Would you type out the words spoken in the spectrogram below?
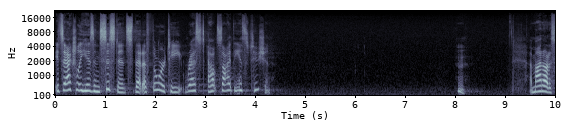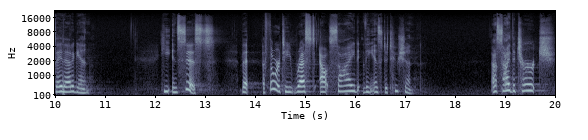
It's actually his insistence that authority rests outside the institution. Hmm. I might ought to say that again. He insists that authority rests outside the institution, outside the church.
